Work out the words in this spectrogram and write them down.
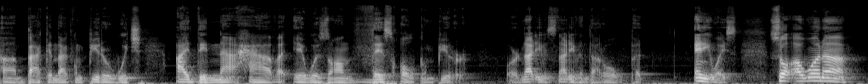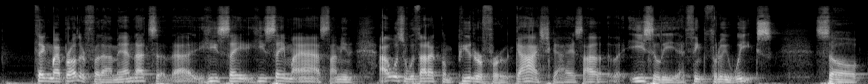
uh, back in that computer, which I did not have. It was on this old computer, or not even it's not even that old. But anyways, so I want to thank my brother for that, man. That's uh, he say he saved my ass. I mean, I was without a computer for gosh, guys, I, easily I think three weeks. So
